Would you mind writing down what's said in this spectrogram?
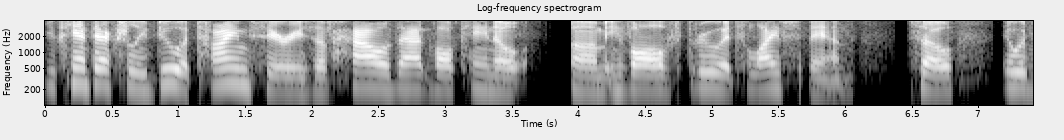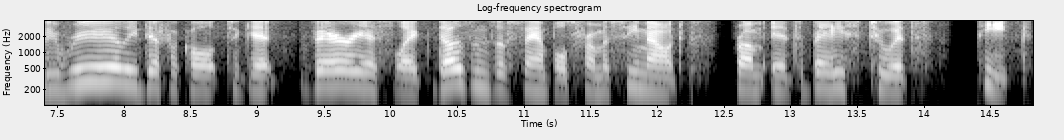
you can't actually do a time series of how that volcano um, evolved through its lifespan. So it would be really difficult to get various, like dozens of samples from a seamount from its base to its peak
